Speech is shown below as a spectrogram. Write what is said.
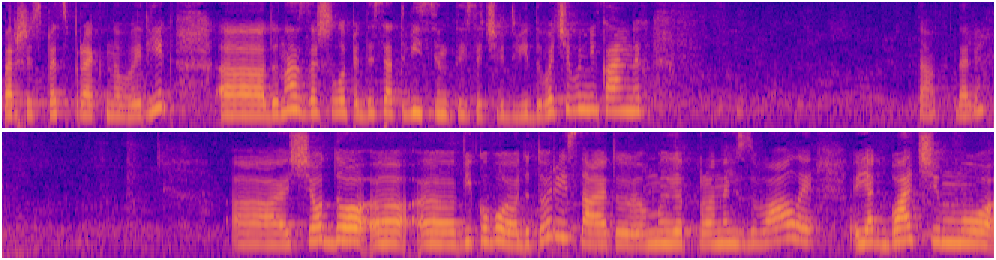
перший спецпроект Новий рік, е, до нас зайшло 58 тисяч відвідувачів унікальних. Так, далі. Щодо е, е, вікової аудиторії сайту, ми проаналізували, як бачимо,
